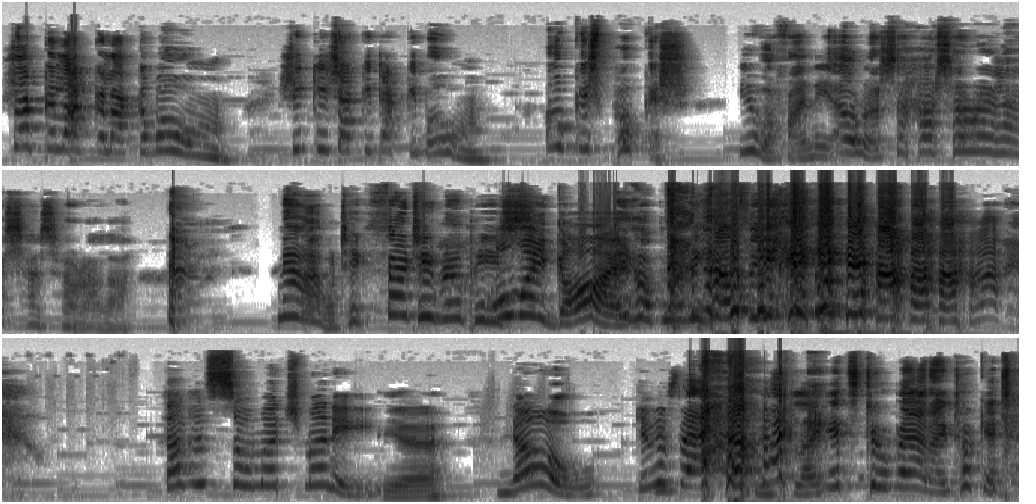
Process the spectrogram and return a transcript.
Shaka boom! Shiki shaki daki boom! Hocus pocus! You will find the elder Sahasrahla Sahasrahla. Now I will take 30 rupees. Oh my god. I hope you'll be healthy. That was so much money. Yeah. No! Give it back! it's like, it's too bad I took it.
